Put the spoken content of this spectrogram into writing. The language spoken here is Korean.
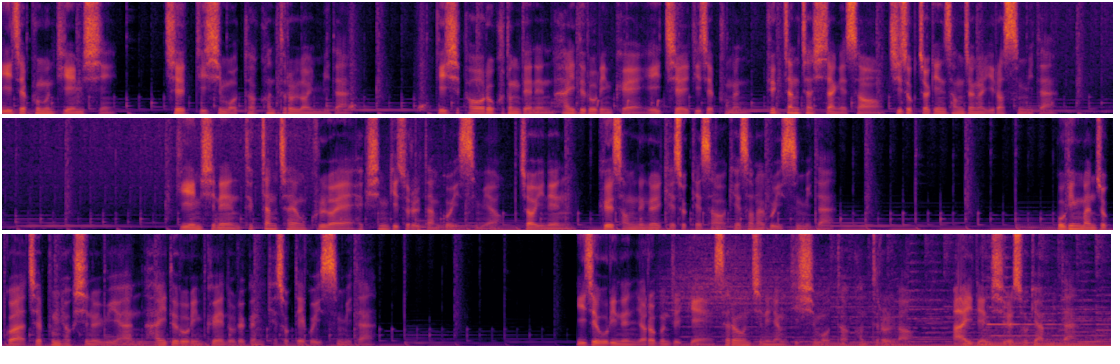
이 제품은 DMC, 즉 DC 모터 컨트롤러입니다. DC 파워로 구동되는 하이드로링크의 HLD 제품은 특장차 시장에서 지속적인 성장을 이뤘습니다. DMC는 특장차용 쿨러의 핵심 기술을 담고 있으며 저희는 그 성능을 계속해서 개선하고 있습니다. 고객 만족과 제품 혁신을 위한 하이드로링크의 노력은 계속되고 있습니다. 이제 우리는 여러분들께 새로운 지능형 DC 모터 컨트롤러 IDMC를 소개합니다.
